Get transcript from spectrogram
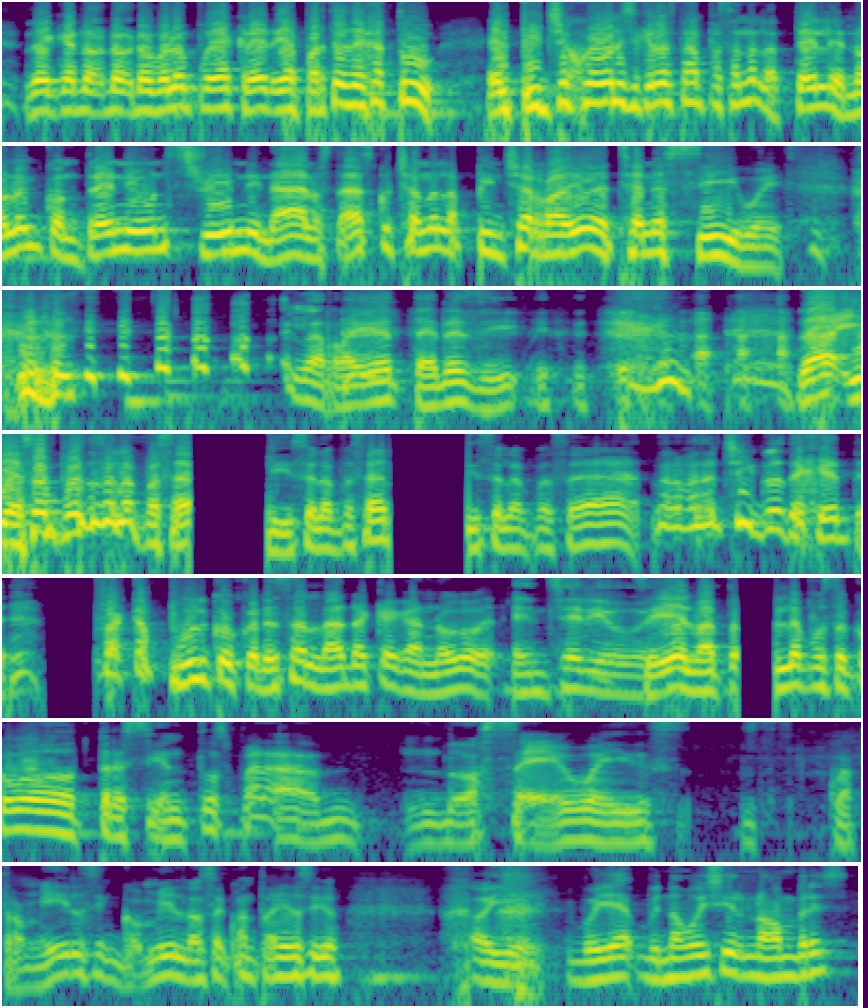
De que no, no, no me lo podía creer. Y aparte, deja tú, el pinche juego ni siquiera lo estaban pasando en la tele. No lo encontré ni un stream ni nada. Lo estaba escuchando en la pinche radio de Tennessee, güey. La radio de Tennessee. No, y esa apuesta se la pasé. Y se la pasé a... Y se la pasé a... Se la pasé a chingos de gente. Fue a Acapulco con esa lana que ganó, güey. En serio, güey. Sí, el vato le apostó como 300 para... No sé, güey. 4 mil, 5 mil, no sé cuánto haya sido. Oye, voy a, no voy a decir nombres,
